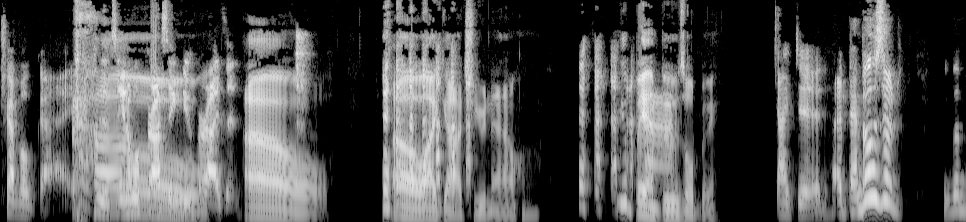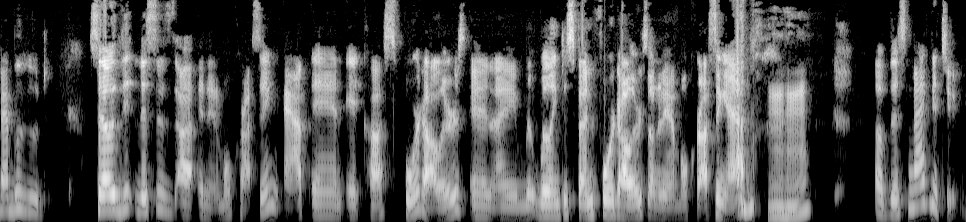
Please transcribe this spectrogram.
Travel Guide. It's Animal Crossing New Oh. Horizon. Oh, oh, I got you now. You bamboozled me. I did. I bamboozled. We've been bamboozled. So th- this is uh, an Animal Crossing app, and it costs four dollars. And I'm willing to spend four dollars on an Animal Crossing app Mm-hmm. of this magnitude.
